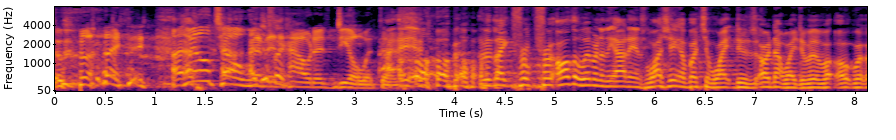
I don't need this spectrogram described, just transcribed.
we'll tell I women just like- how to deal with this. I- I- but, like for, for all the women in the audience watching a bunch of white dudes or not white dudes, uh, uh,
